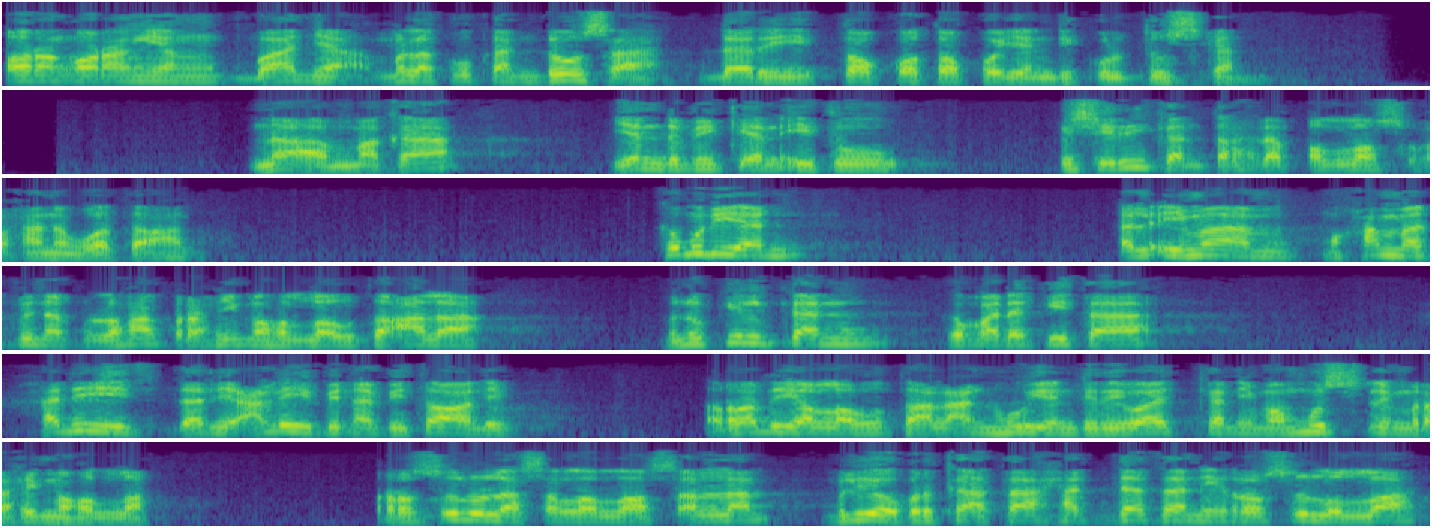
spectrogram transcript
orang-orang yang banyak melakukan dosa dari toko-toko yang dikultuskan. Nah, maka yang demikian itu kesyirikan terhadap Allah Subhanahu wa taala. Kemudian Al-Imam Muhammad bin Abdul Wahab rahimahullahu taala menukilkan kepada kita hadis dari Ali bin Abi Thalib radhiyallahu taala anhu yang diriwayatkan Imam Muslim rahimahullah. Rasulullah sallallahu alaihi wasallam beliau berkata, "Haddatsani Rasulullah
